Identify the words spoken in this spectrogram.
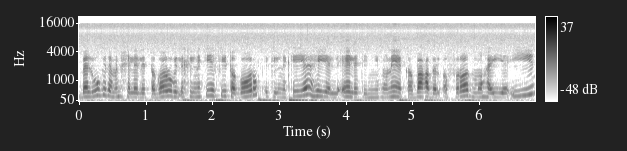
بل وجد من خلال التجارب الإكلينيكية في تجارب إكلينيكية هي اللي قالت إن هناك بعض الأفراد مهيئين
